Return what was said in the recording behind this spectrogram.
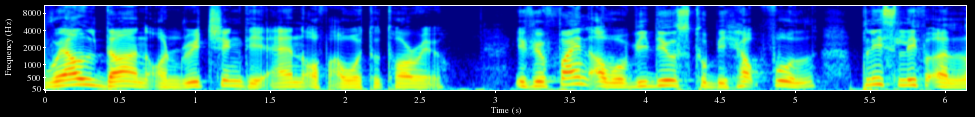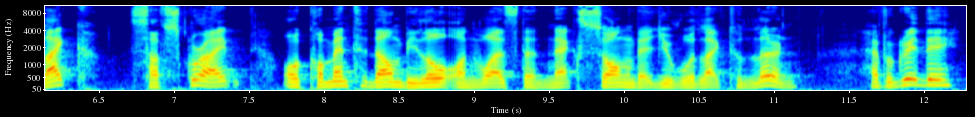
Well done on reaching the end of our tutorial. If you find our videos to be helpful, please leave a like, subscribe, or comment down below on what's the next song that you would like to learn. Have a great day!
